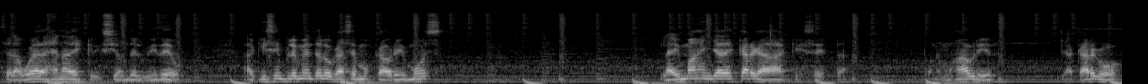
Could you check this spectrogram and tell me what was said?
Se la voy a dejar en la descripción del video Aquí simplemente lo que hacemos que abrimos la imagen ya descargada, que es esta. Ponemos a abrir, ya cargó.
